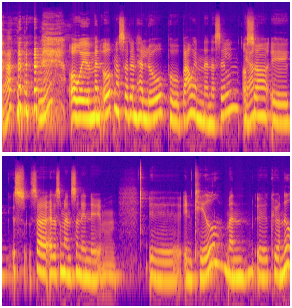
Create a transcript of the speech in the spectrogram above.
Ja. Og øh, man åbner så den her låge på bagenden af nacellen, og Ja. så, øh, så er der simpelthen sådan en, øh, øh, en kæde, man øh, kører ned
